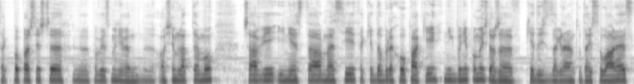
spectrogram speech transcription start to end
tak popatrz jeszcze y, powiedzmy, nie wiem, 8 y, lat temu Xavi, Iniesta, Messi, takie dobre chłopaki. Nikt by nie pomyślał, że kiedyś zagrają tutaj Suarez,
